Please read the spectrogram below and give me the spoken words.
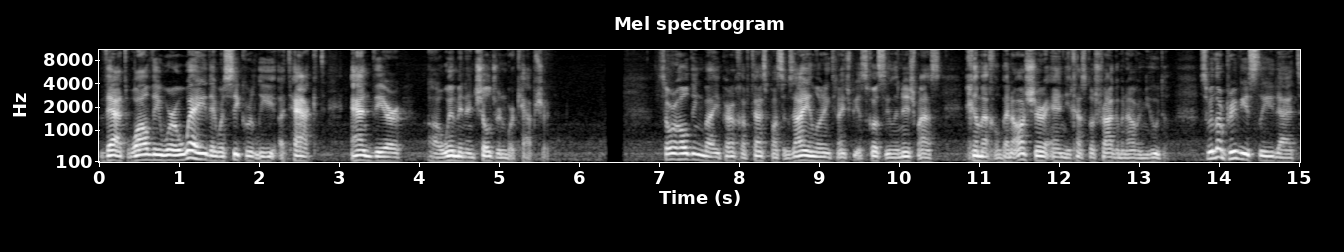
that while they were away, they were secretly attacked, and their uh, women and children were captured. So we're holding by Perach of Tes Pasuk Zayin, learning tonight should be Eschosi Lenishmas Chilmechel Ben Asher and Yecheskel Shraga Ben Avim Yehuda. So we learned previously that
